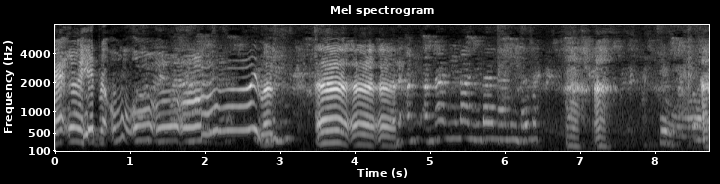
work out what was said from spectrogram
นะเออเฮ็ดแบบโอ้โอ้ ยเออเออเอออันนี้อันหน้านี้หน้านี้ได้หน้านี้ได้ไหมอะอะสวยอะ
